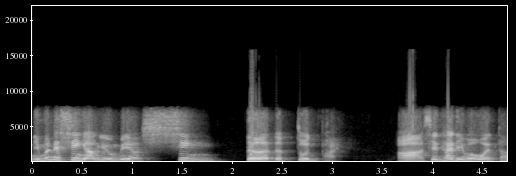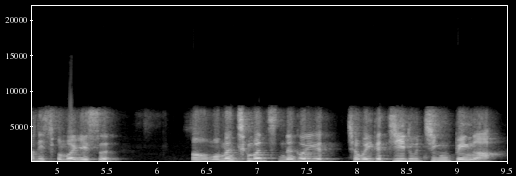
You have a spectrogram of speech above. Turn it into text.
你们的信仰有没有信德的盾牌啊？现在你们问到底什么意思？哦，我们怎么能够一个成为一个基督精兵啊？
